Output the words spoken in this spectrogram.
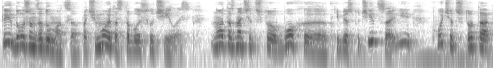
ты должен задуматься, почему это с тобой случилось. Но это значит, что Бог э, к тебе стучится и хочет что-то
